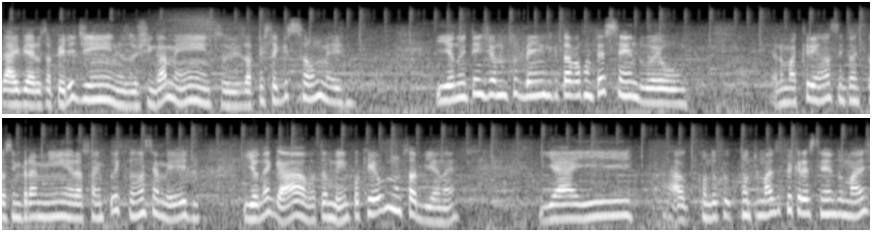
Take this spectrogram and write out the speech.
Aí vieram os apelidinhos, os xingamentos, a perseguição mesmo. E eu não entendia muito bem o que estava acontecendo. Eu era uma criança, então tipo assim, pra mim era só implicância mesmo. E eu negava também, porque eu não sabia, né? E aí quando quanto mais eu fui crescendo, mais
